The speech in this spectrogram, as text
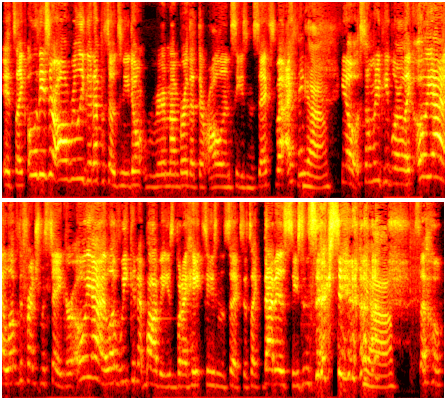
It's like, oh, these are all really good episodes, and you don't remember that they're all in season six. But I think Yeah. you know, so many people are like, "Oh yeah, I love the French Mistake," or "Oh yeah, I love Weekend at Bobby's," but I hate season six. It's like that is season six. Yeah. So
